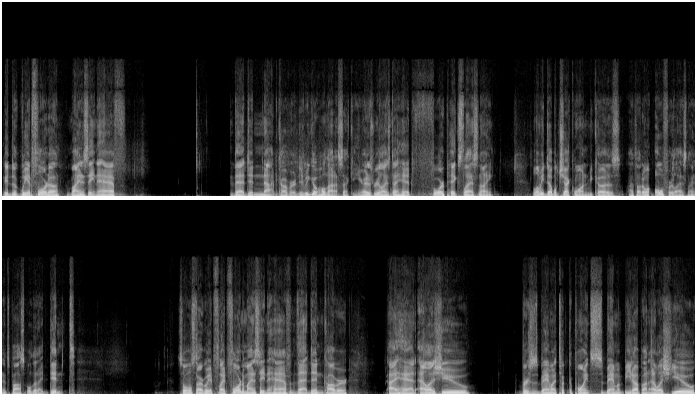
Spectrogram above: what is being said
we had we had Florida minus eight and a half. That did not cover. Did we go? Hold on a second here. I just realized I had four picks last night. Let me double check one because I thought I went over oh last night. It's possible that I didn't. So we'll start. We had, had Florida minus eight and a half. That didn't cover. I had LSU versus Bama. I took the points. Bama beat up on LSU.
